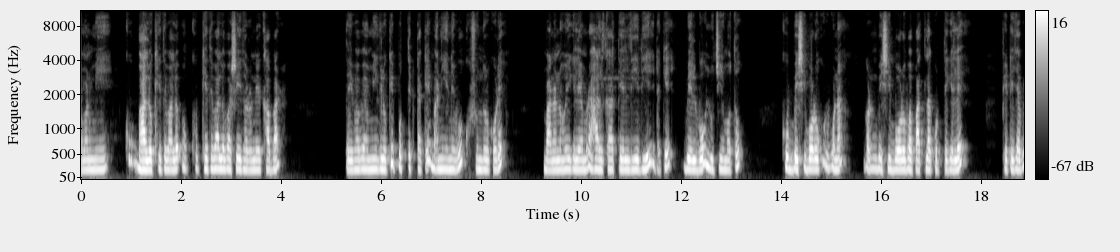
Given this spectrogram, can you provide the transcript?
আমার মেয়ে খুব ভালো খেতে ভালো, খুব খেতে ভালোবাসে এই ধরনের খাবার। তো এইভাবে আমি এগুলোকে প্রত্যেকটাকে বানিয়ে নেব খুব সুন্দর করে। বানানো হয়ে গেলে আমরা হালকা তেল দিয়ে দিয়ে এটাকে বেলবো লুচির মতো। খুব বেশি বড় করব না, কারণ বেশি বড় বা পাতলা করতে গেলে ফেটে যাবে,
